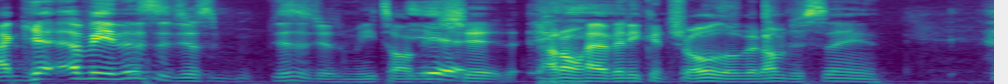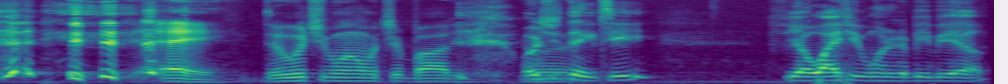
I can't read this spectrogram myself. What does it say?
I get. I mean, this is just this is just me talking Yeah. shit. I don't have any control of it. I'm just saying. hey, do what you want with your body. What you Uh, think, T? If your wife you wanted a BBL,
